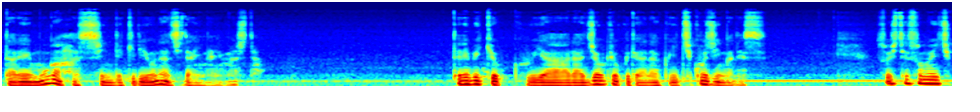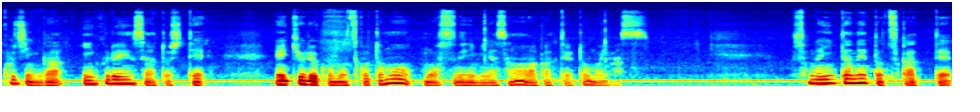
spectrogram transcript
誰もが発信できるような時代になりました。テレビ局やラジオ局ではなく一個人がです。そしてその一個人がインフルエンサーとして影響力を持つことももうすでに皆さんは分かっていると思います。そのインターネットを使って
